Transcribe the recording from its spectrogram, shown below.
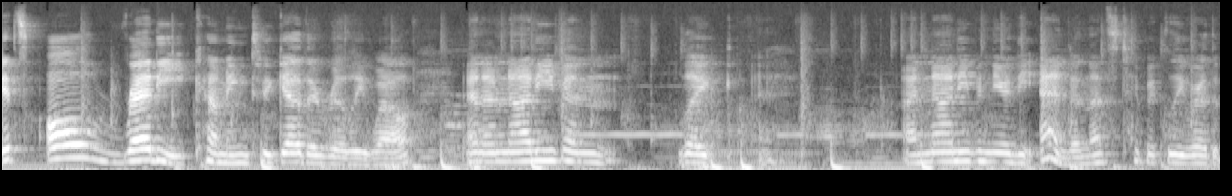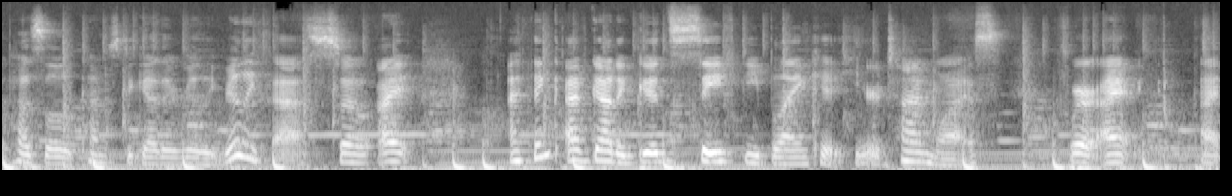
it's already coming together really well, and I'm not even like I'm not even near the end, and that's typically where the puzzle comes together really, really fast. So I, I think I've got a good safety blanket here, time-wise, where I, I,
